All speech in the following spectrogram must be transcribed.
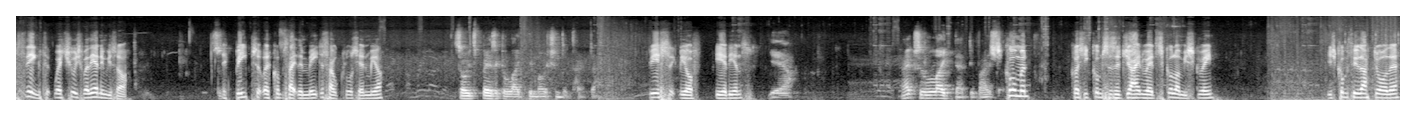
thing that, where it shows you where the enemies are. It beeps it when it comes like the meters how close the enemy are. so it's basically like the motion detector. Basically, of aliens. Yeah. I actually like that device. He's coming, because he comes as a giant red skull on your screen. He's come through that door there.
